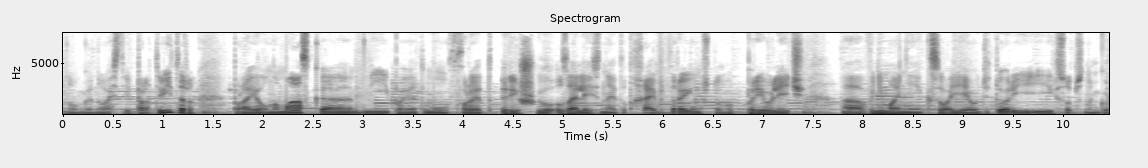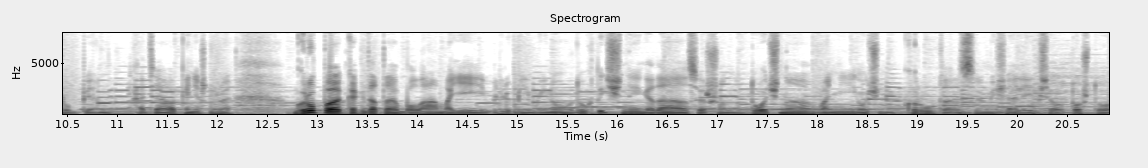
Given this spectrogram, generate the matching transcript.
много новостей про Твиттер, про Илона Маска, и поэтому Фред решил залезть на этот hype train, чтобы привлечь а, внимание к своей аудитории и, собственно, группе. Хотя, конечно же, Группа когда-то была моей любимой, но в 2000-е годы совершенно точно они очень круто совмещали все то, что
